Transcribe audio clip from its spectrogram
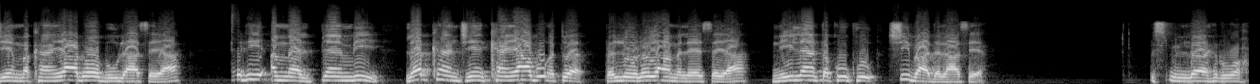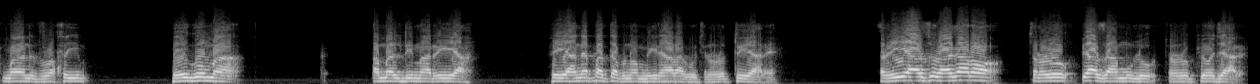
ခြင်းမခံရတော့ဘူးလားဆရာအဲ့ဒီအမလ်ပြန်ပြီးလက်ခံခြင်းခံရဖို့အတွက်ဘယ်လိုလုပ်ရမလဲဆရာနီလန်တစ်ခုခုရှိပါသလားဆရာ بسم الله الرحمن الرحيم မေဂုမအမလ်ဒီမာရီယာရီယာနဲ့ပတ်သက်ပြီးတော့မေးထားတာကိုကျွန်တော်တို့တွေ့ရတယ် ရီယာဆိုတာကတော့ကျွန်တော်တို့ပြစားမှုလို့ကျွန်တော်တို့ပြောကြတယ်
